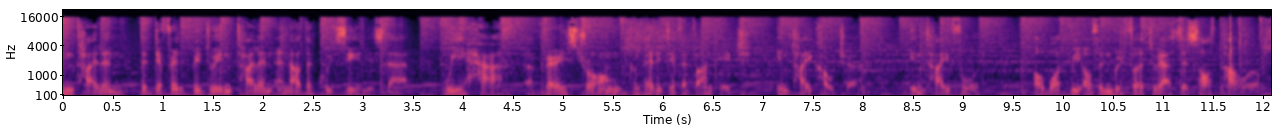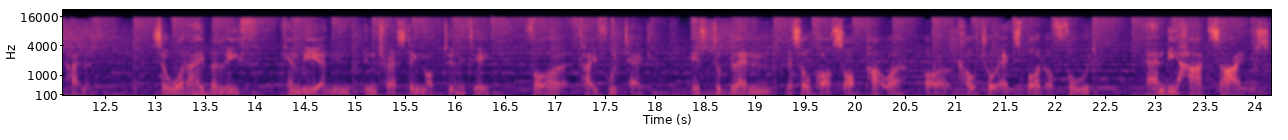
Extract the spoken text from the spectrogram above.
In Thailand, the difference between Thailand and other cuisine is that we have a very strong competitive advantage in Thai culture, in Thai food, or what we often refer to as the soft power of Thailand. So what I believe can be an in- interesting opportunity for Thai food tech is to blend the so-called soft power or cultural export of food and the hard science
